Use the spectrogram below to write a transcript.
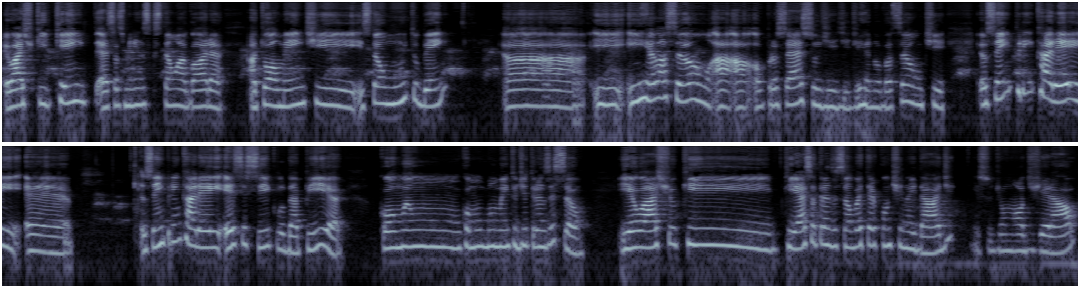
eu acho que quem essas meninas que estão agora atualmente estão muito bem. Uh, e, em relação a, ao processo de, de, de renovação, eu sempre encarei é, eu sempre encarei esse ciclo da Pia como um, como um momento de transição. E eu acho que, que essa transição vai ter continuidade, isso de um modo geral,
